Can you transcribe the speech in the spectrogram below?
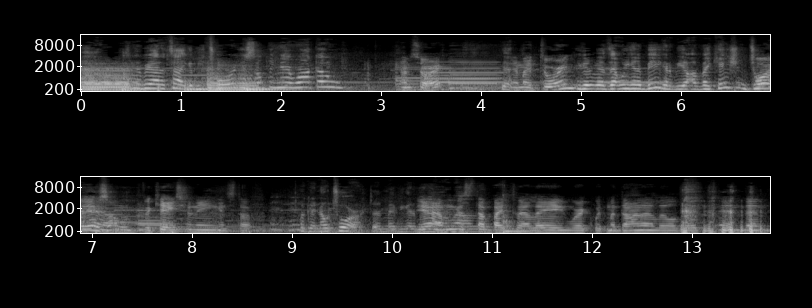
there. You're gonna be out of town. You gonna be touring or something there, Roko? I'm sorry. Am I touring? You gonna, is that what you're gonna be? You gonna be on vacation Oh yeah, or something? I'm vacationing and stuff. Okay, no tour. Then maybe you're gonna Yeah, going I'm gonna stop by to LA, work with Madonna a little bit, and then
